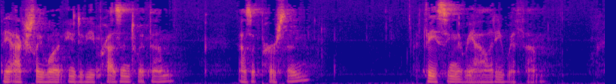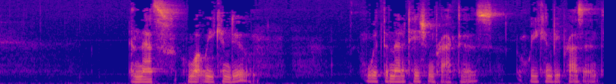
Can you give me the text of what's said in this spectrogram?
They actually want you to be present with them as a person, facing the reality with them. And that's what we can do. With the meditation practice, we can be present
